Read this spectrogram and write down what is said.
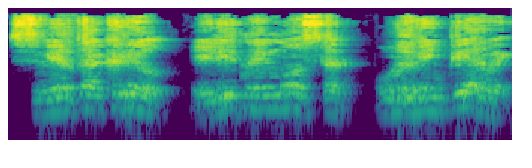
Смертокрыл, элитный монстр, Уровень первый.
